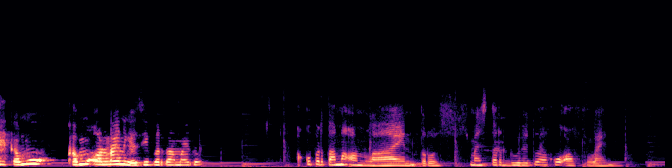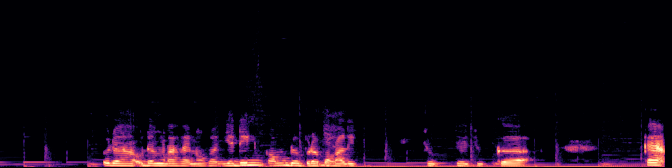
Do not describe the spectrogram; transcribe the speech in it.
Eh, kamu kamu online gak sih pertama itu? Aku pertama online, terus semester 2 itu aku offline. Udah udah ngerasain offline. Jadi kamu udah berapa yeah. kali Jogja juga? Kayak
